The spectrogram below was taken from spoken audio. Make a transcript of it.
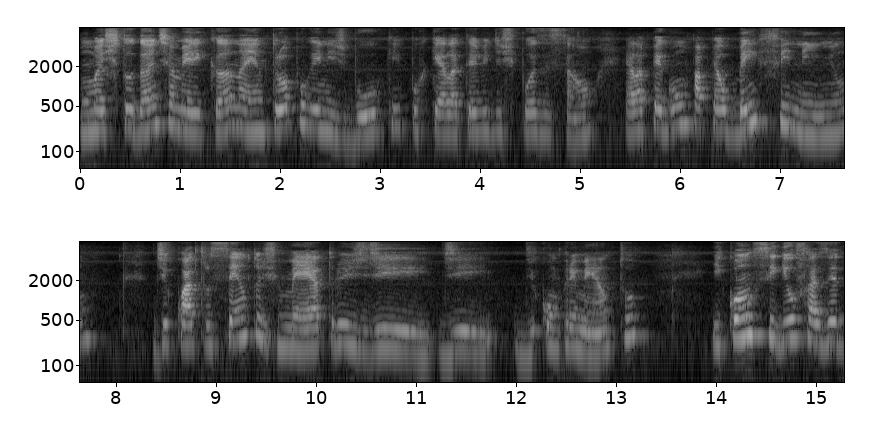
uma estudante americana entrou para o Guinness Book porque ela teve disposição. Ela pegou um papel bem fininho, de 400 metros de, de, de comprimento e conseguiu fazer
